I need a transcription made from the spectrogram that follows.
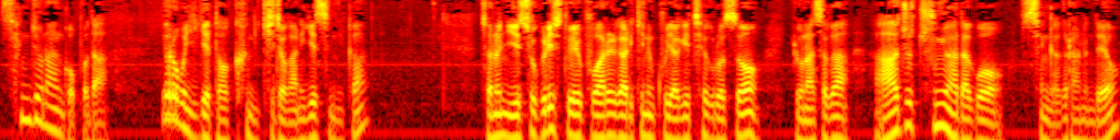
생존하는 것보다 여러분 이게 더 큰 기적 아니겠습니까? 저는 예수 그리스도의 부활을 가리키는 구약의 책으로서 요나서가 아주 중요하다고 생각을 하는데요.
